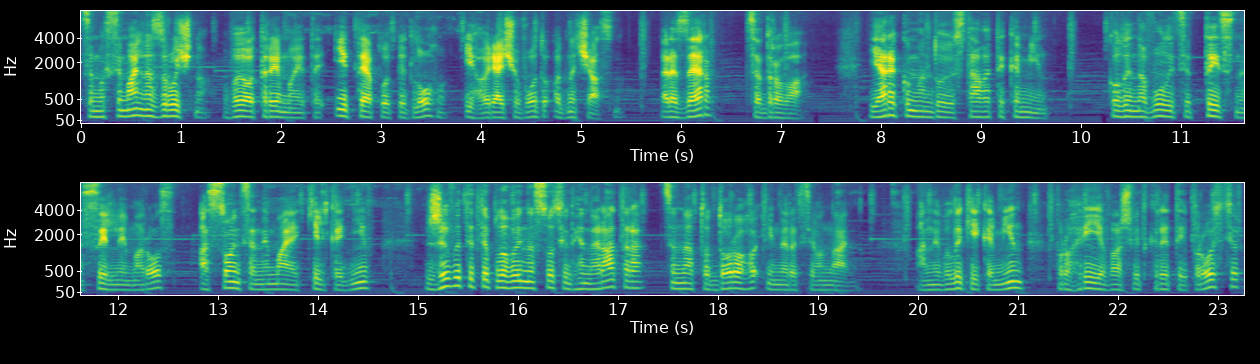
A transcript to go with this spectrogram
Це максимально зручно. Ви отримаєте і теплу підлогу, і гарячу воду одночасно. Резерв це дрова. Я рекомендую ставити камін. Коли на вулиці тисне сильний мороз, а сонця немає кілька днів, живити тепловий насос від генератора це надто дорого і нераціонально. А невеликий камін прогріє ваш відкритий простір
